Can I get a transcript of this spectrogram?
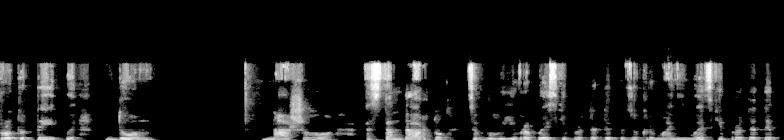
прототипи до нашого стандарту. Це були європейські прототипи, зокрема німецький прототип,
